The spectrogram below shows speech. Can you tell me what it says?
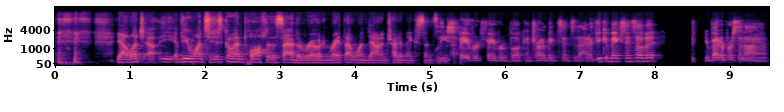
yeah, let uh, you, if you want to just go ahead and pull off to the side of the road and write that one down and try to make sense. of Least favorite favorite book and try to make sense of that. And if you can make sense of it, you're a better person than I am.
